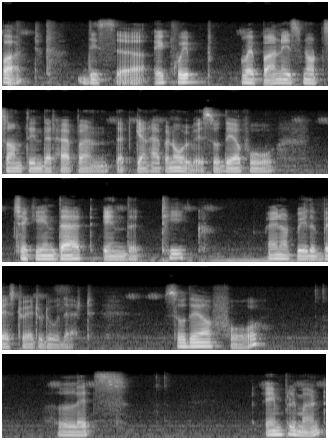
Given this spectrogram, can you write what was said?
But this uh, equipped weapon is not something that happen that can happen always. So therefore checking that in the tick may not be the best way to do that. So therefore let's implement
